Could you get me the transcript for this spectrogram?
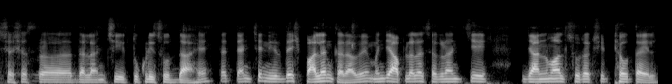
सशस्त्र दलांची तुकडीसुद्धा आहे. तर त्यांचे निर्देश पालन करावे. म्हणजे आपल्याला सगळ्यांची जानमाल सुरक्षित ठेवता येईल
